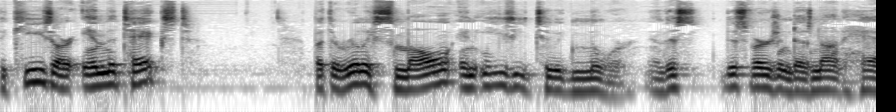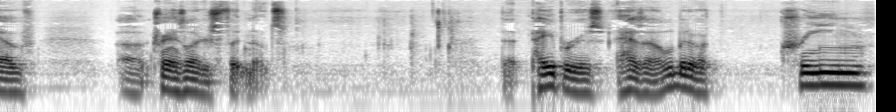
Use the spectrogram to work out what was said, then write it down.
The keys are in the text, but they're really small and easy to ignore. Now this, this version does not have uh, translator's footnotes. That paper is has a little bit of a cream,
